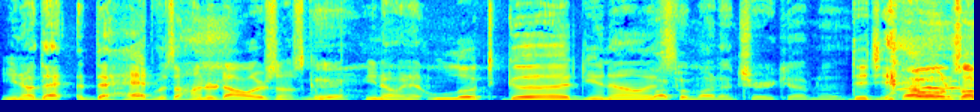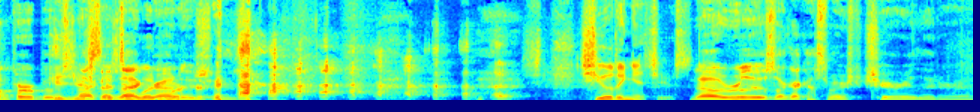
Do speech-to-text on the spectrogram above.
You know that the head was a hundred dollars and it was, com- Yeah. you know, and it looked good. You know, I put mine in a cherry cabinet. did you? That one was on purpose, 'Cause you're not because such a I had ground woodworker. issues. Shielding issues. No, it really was like I got some extra cherry later on.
